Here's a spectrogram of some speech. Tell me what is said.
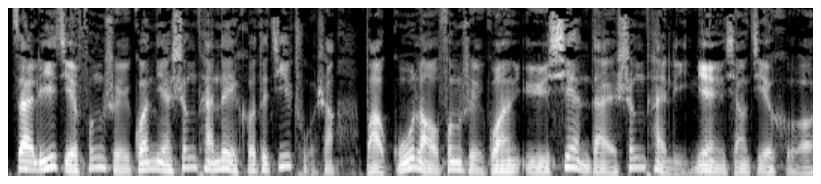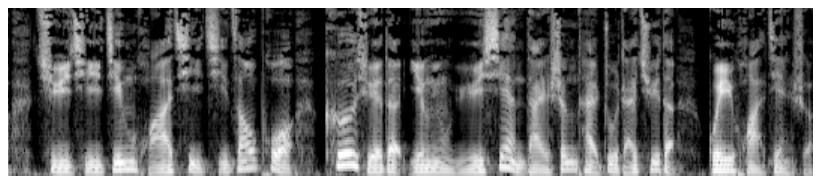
在理解风水观念生态内核的基础上，把古老风水观与现代生态理念相结合，取其精华，弃其糟粕，科学的应用于现代生态住宅区的规划建设，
